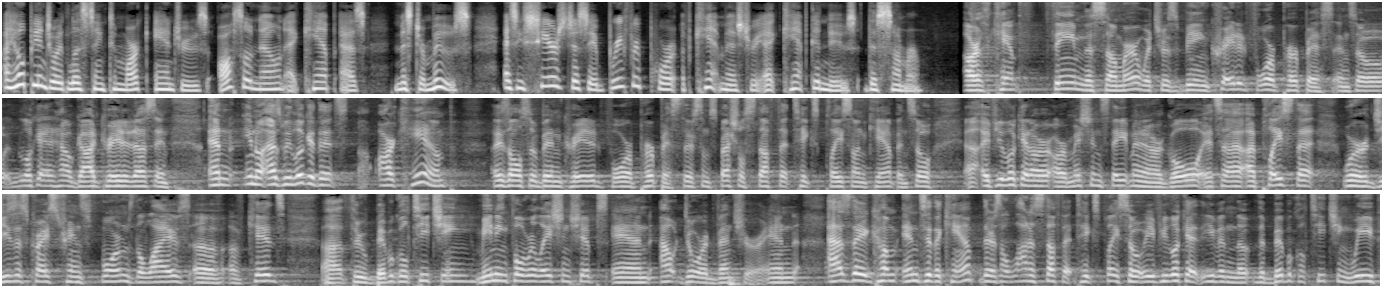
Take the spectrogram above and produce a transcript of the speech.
I hope you enjoyed listening to Mark Andrews, also known at camp as Mr. Moose, as he shares just a brief report of camp ministry at Camp Good News this summer. Our camp theme this summer, which was being created for purpose. And so look at how God created us. And, and you know, as we look at this, our camp has also been created for a purpose. There's some special stuff that takes place on camp. And so, uh, if you look at our, our mission statement and our goal, it's a, a, place that where Jesus Christ transforms the lives of, of kids uh, through biblical teaching, meaningful relationships, and outdoor adventure. And as they come into the camp, there's a lot of stuff that takes place. So, if you look at even the, the biblical teaching, we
